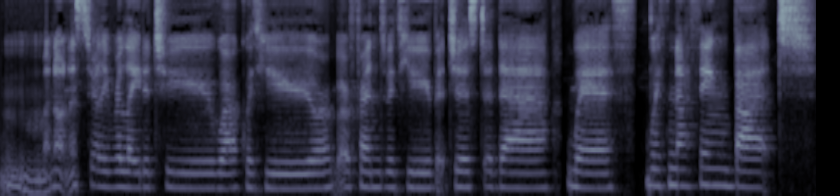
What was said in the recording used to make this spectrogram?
mm, are not necessarily related to you, work with you, or are friends with you, but just are there with with nothing but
